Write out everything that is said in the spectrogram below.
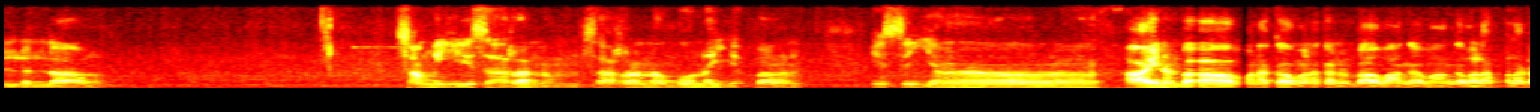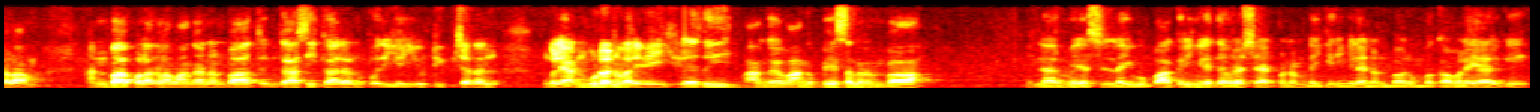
இல்லல்லா. சாமியே சரணம் சரணம் புனையப்பான் இசையா. ஹாய் நண்பா வணக்கம் வணக்கம் நண்பா. வாங்க வாங்க வள பழகலாம். அன்பா பழகலாம். வாங்க நண்பா தென்காசிக்காரன் புதிய யூடியூப் சேனல் உங்களை அன்புடன் வரவேற்கிறது. வாங்க வாங்க பேசலாம் நண்பா. எல்லாருமே லைவ் பார்க்குறீங்களே தவிர ஷேர் பண்ண மாட்டேங்கிறீங்களே நண்பா. ரொம்ப கவலையாக இருக்குது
